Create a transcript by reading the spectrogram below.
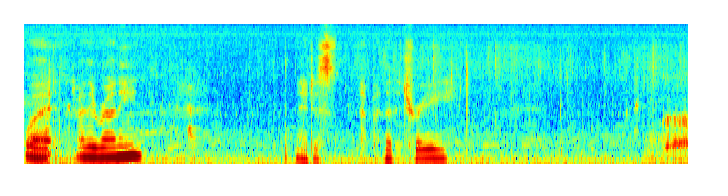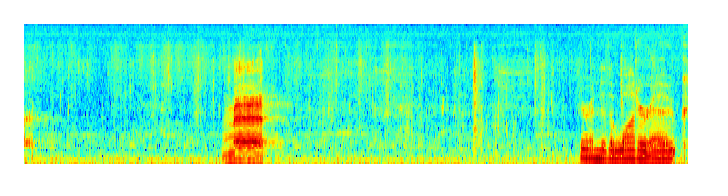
What? Are they running? They're just up under the tree. They're under the water oak.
